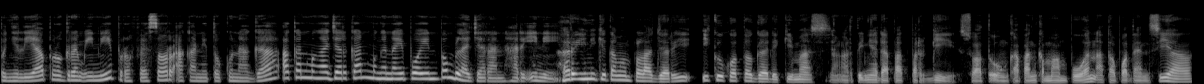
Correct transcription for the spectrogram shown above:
Penyelia program ini, Profesor Akanito Kunaga, akan mengajarkan mengenai poin pembelajaran hari ini. Hari ini kita mempelajari iku kotoga dekimas, yang artinya dapat pergi, suatu ungkapan kemampuan atau potensial.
